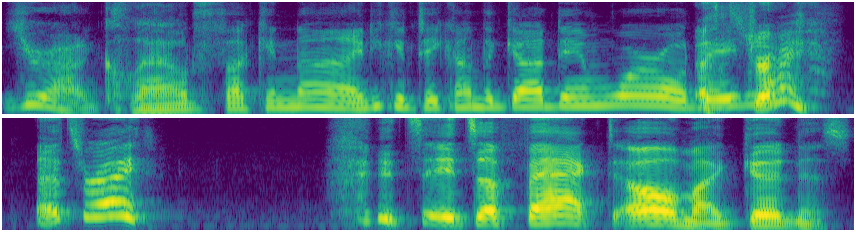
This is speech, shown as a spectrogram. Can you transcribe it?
you're on cloud fucking nine you can take on the goddamn world baby. That's right. That's right. It's it's a fact. Oh my goodness.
